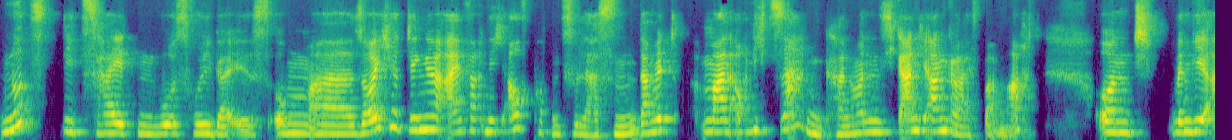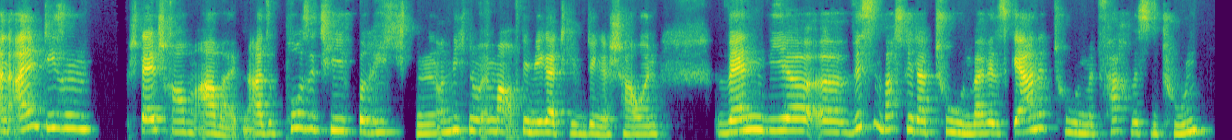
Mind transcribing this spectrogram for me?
nutzt die Zeiten, wo es ruhiger ist, um äh, solche Dinge einfach nicht aufpoppen zu lassen, damit man auch nichts sagen kann, man sich gar nicht angreifbar macht. Und wenn wir an allen diesen Stellschrauben arbeiten, also positiv berichten und nicht nur immer auf die negativen Dinge schauen, wenn wir äh, wissen, was wir da tun, weil wir das gerne tun, mit Fachwissen tun,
